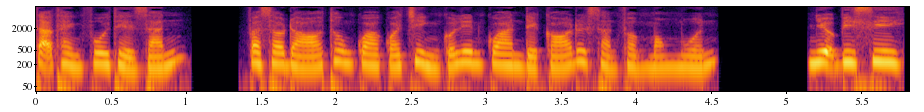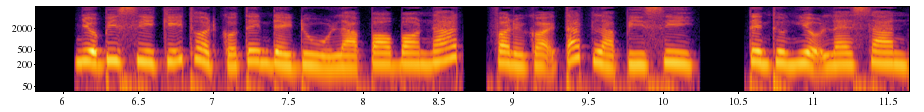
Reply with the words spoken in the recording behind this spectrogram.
tạo thành phôi thể rắn, và sau đó thông qua quá trình có liên quan để có được sản phẩm mong muốn. Nhựa PC Nhựa PC kỹ thuật có tên đầy đủ là Bobonat và được gọi tắt là PC, tên thương hiệu Lesan,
